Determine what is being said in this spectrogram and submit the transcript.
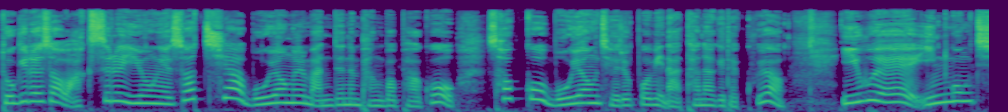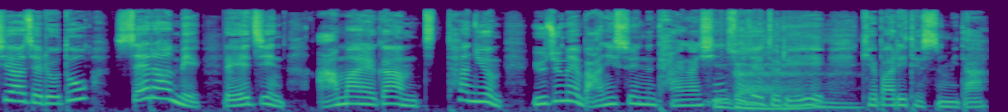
독일에서 왁스를 이용해서 치아 모형을 만드는 방법하고 석고 모형 제조법이 나타나게 됐고요. 이후에 인공 치아 재료도 세라믹, 레진, 아말감, 티타늄, 요즘에 많이 쓰이는 다양한 신소재들이 네. 개발이 됐습니다.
